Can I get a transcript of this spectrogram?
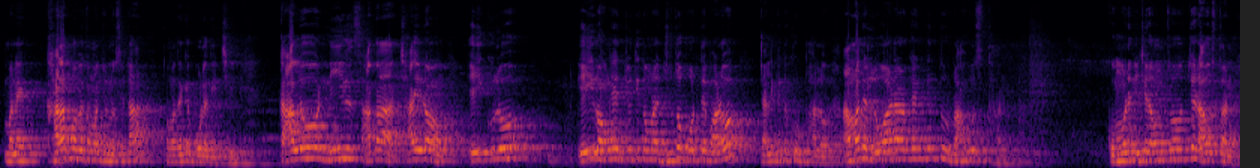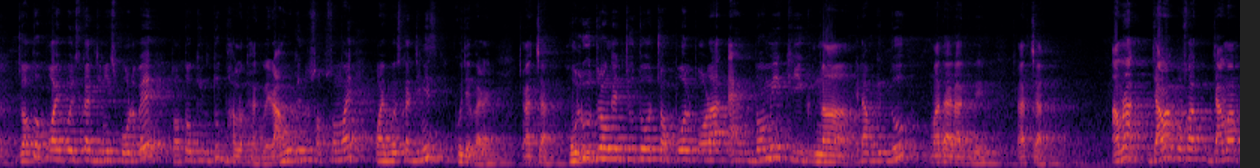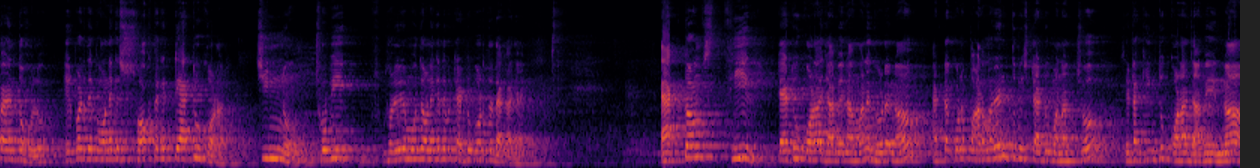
মানে খারাপ হবে তোমার জন্য, সেটা তোমাদেরকে বলে দিচ্ছি। কালো, নীল, সাদা, ছাই রং, এইগুলো এই রঙের যদি তোমরা জুতো পরতে পারো, তাহলে কিন্তু খুব ভালো। আমাদের লোয়ার অর্গান কিন্তু রাহু স্থান। কোমরের নিচের অংশ হচ্ছে রাহুস্থান যত পয় পরিষ্কার জিনিস পড়বে তত কিন্তু ভালো থাকবে। রাহু কিন্তু সবসময় পয় পরিষ্কার জিনিস খুঁজে বেড়ায়। আচ্ছা হলুদ রঙের জুতো, চপ্পল পরা একদমই ঠিক না। এটা কিন্তু মাথায় রাখবে। আচ্ছা আমরা জামা পোশাক, জামা প্যান্ট তো হলো। এরপরে দেখবে অনেকে শখ থাকে ট্যাটু করার। চিহ্ন, ছবি শরীরের মধ্যে অনেকে দেখবে ট্যাটু করতে দেখা যায়। একদম স্থির ট্যাটু করা যাবে না। মানে ধরে নাও, একটা কোনো পার্মানেন্ট তুমি ট্যাটু বানাচ্ছ, সেটা কিন্তু করা যাবে না।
